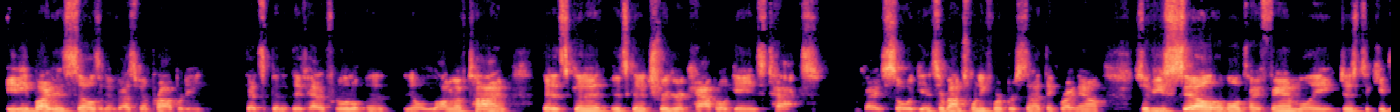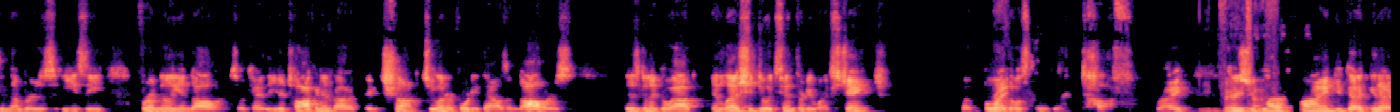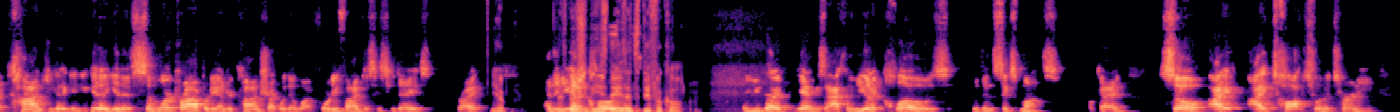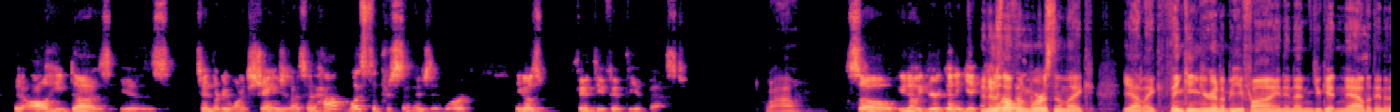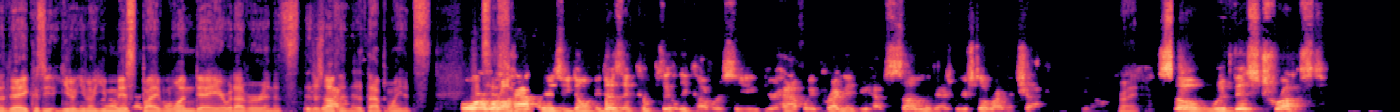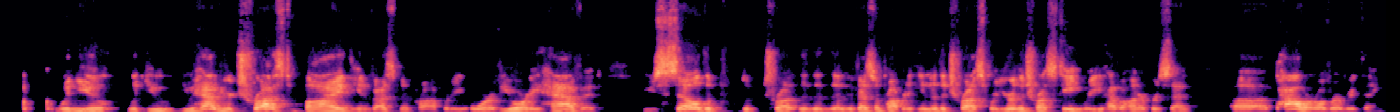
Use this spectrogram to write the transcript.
anybody that sells an investment property that's been they've had it for a little uh, you know long enough time that it's gonna it's gonna trigger a capital gains tax. Okay, so again, it's around 24% I think right now. So if you sell a multifamily, just to keep the numbers easy, for a million dollars, okay, then you're talking mm-hmm. about a big chunk, $240,000 is going to go out unless you do a 1031 exchange. But boy, right. those things are tough right? Because you got to find, you got to get a con, you got to get, you got to get a similar property under contract within what, 45 to 60 days, right? Yep. And then Especially you got to close. These days, it's difficult. And you got to, yeah, exactly. And you got to close within six months. Okay. So I, I talked to an attorney that all he does is 1031 exchanges. I said, how, what's the percentage that work? He goes 50, 50 at best. Wow. So you know you're going to get. And there's nothing worse than like yeah, like thinking you're going to be fine, and then you get nailed at the end of the day because you you know you know you missed by one day or whatever, and it's there's exactly. nothing at that point. It's or it's what'll happen is you don't it doesn't completely cover, so you, you're halfway pregnant. You have some advantage, but you're still writing a check. You know. Right. So with this trust, when you when you you have your trust buy the investment property, or if you already have it, you sell the the, tr- the, the, investment property into the trust where you're the trustee, where you have 100% uh, power over everything.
